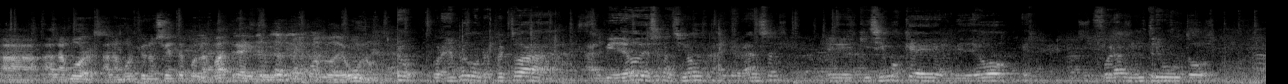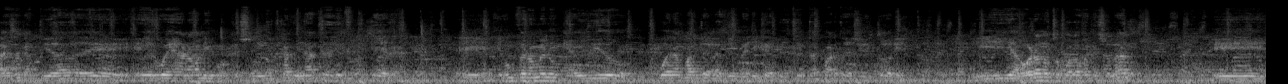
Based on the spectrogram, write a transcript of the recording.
al amor, al amor que uno siente por la patria y por lo de uno. Por ejemplo, con respecto al video de esa canción, a Lloranza, eh, quisimos que el video fuera un tributo a esa cantidad de héroes anónimos que son los caminantes de frontera. Eh, es un fenómeno que ha vivido buena parte de Latinoamérica en distintas partes de su historia. y ahora nos tocó a los venezolanos. Eh,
